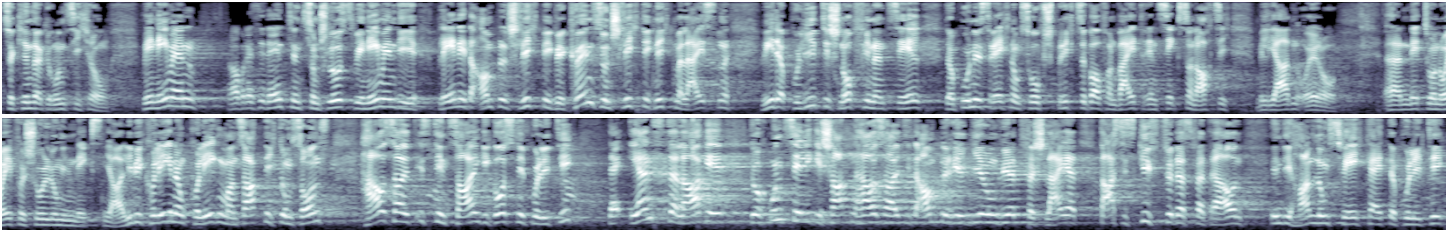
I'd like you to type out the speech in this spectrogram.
zur Kindergrundsicherung. Wir nehmen, Frau Präsidentin, zum Schluss, wir nehmen die Pläne der Ampel schlichtweg, wir können es uns schlichtweg nicht mehr leisten, weder politisch noch finanziell. Der Bundesrechnungshof spricht sogar von weiteren 86 Milliarden Euro. Äh, Netto-Neuverschuldung im nächsten Jahr. Liebe Kolleginnen und Kollegen, man sagt nicht umsonst, Haushalt ist in Zahlen gegossene Politik. Der Ernst der Lage durch unzählige Schattenhaushalte der Ampelregierung wird verschleiert. Das ist Gift für das Vertrauen in die Handlungsfähigkeit der Politik.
